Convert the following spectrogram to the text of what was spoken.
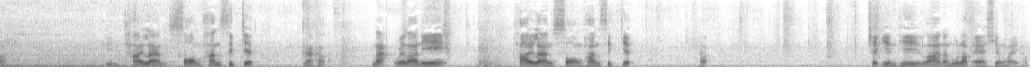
นะ in Thailand 2017 นะครับณเวลานี้ Thailand 2017 ครับ เช็คอินที่ร้านอนุรักษ์แอร์เชียงใหม่ครับ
